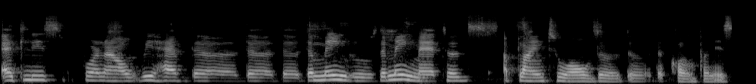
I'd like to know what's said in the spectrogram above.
at least for now, we have the, the, the, the, main rules, the main methods applying to all the, the, the companies,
